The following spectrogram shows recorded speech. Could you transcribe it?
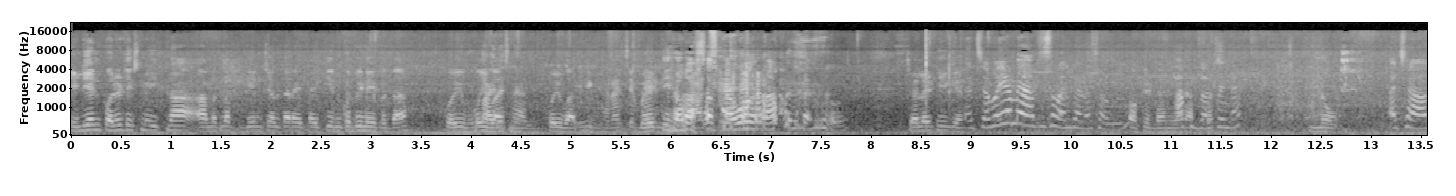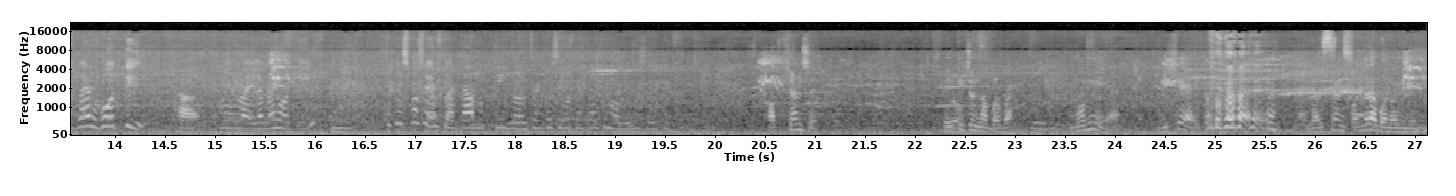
इंडियन पॉलिटिक्स में इतना मतलब गेम चलता रहता है कि इनको भी नहीं पता कोई कोई बात नहीं कोई बात नहीं निघून हवा वो चलो ठीक है अच्छा भैया मैं आपसे सवाल करना चाहूँगी ओके डन आपकी गर्लफ्रेंड है नो अच्छा अगर होती हाँ मेरी वाइल अगर होती हम्म, तो किसको सेव करता आप अपनी गर्लफ्रेंड को सेव करता है कि मम्मी को सेव करता ऑप्शन से। एक ही चुनना पड़ता। मम्मी यार विषय आहे गर्लफ्रेंड पंधरा बनवून घेईन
